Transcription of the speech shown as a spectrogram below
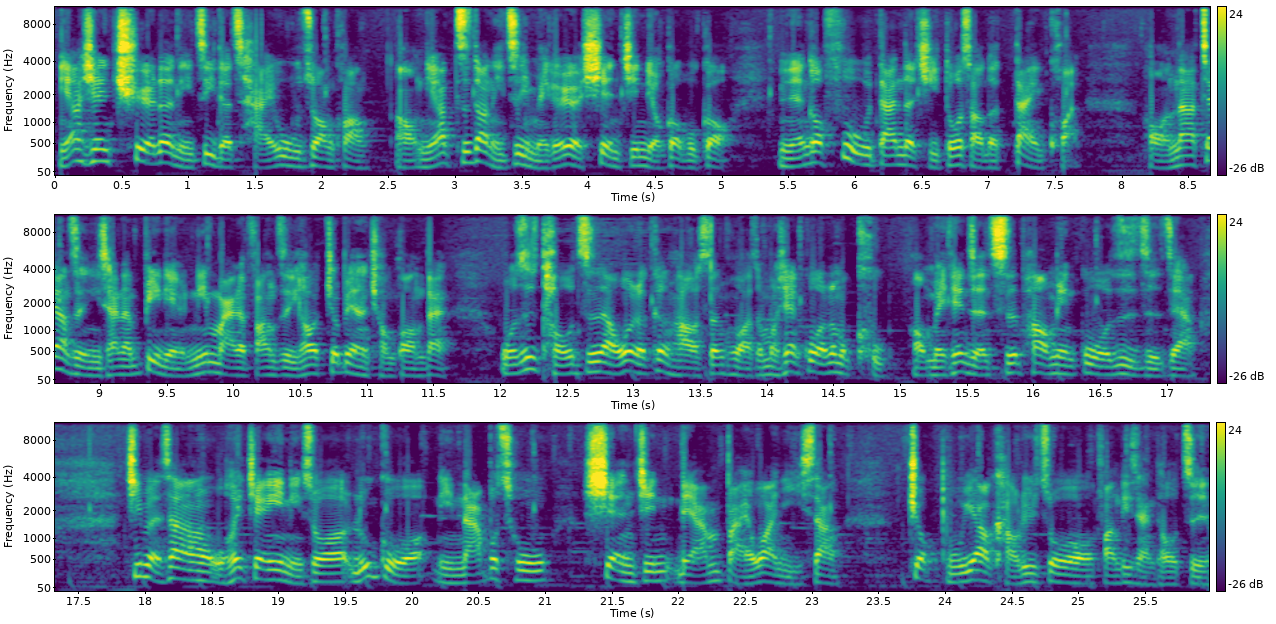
你要先确认你自己的财务状况，哦，你要知道你自己每个月现金流够不够，你能够负担得起多少的贷款，哦，那这样子你才能避免你买了房子以后就变成穷光蛋。我是投资啊，为了更好的生活啊，怎么现在过得那么苦？哦，每天只能吃泡面过日子这样。基本上我会建议你说，如果你拿不出现金两百万以上，就不要考虑做房地产投资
